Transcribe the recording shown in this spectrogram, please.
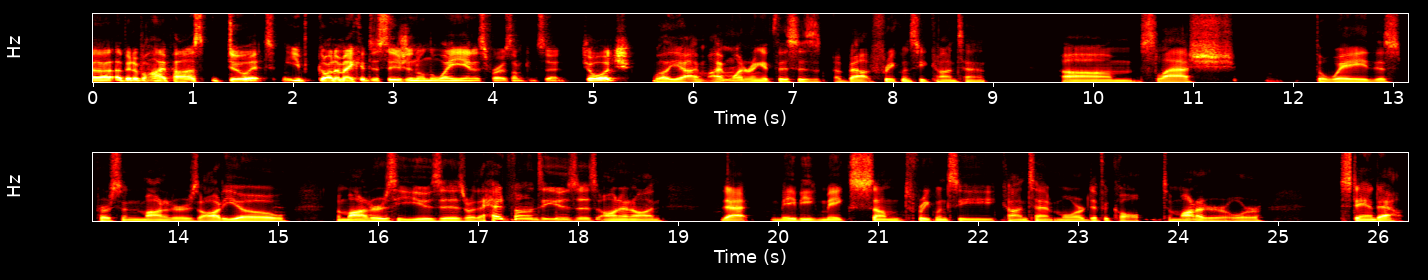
uh, a bit of a high pass, do it. You've got to make a decision on the way in, as far as I'm concerned. George? Well, yeah, I'm, I'm wondering if this is about frequency content um, slash the way this person monitors audio, the monitors he uses, or the headphones he uses, on and on, that maybe makes some frequency content more difficult to monitor or stand out.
